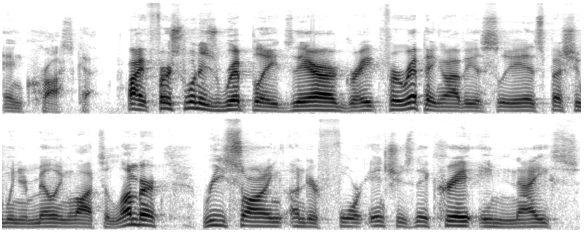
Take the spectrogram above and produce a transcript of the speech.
and crosscut. All right, first one is rip blades. They are great for ripping, obviously, especially when you're milling lots of lumber. Resawing under four inches, they create a nice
